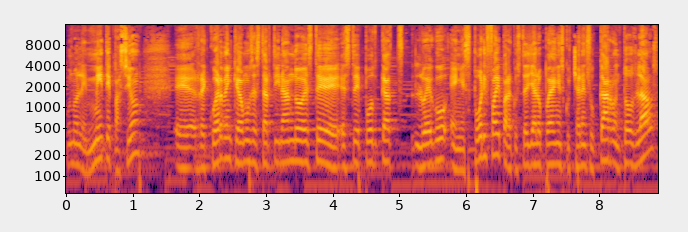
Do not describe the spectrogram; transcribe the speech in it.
uno le mete pasión. Eh, recuerden que vamos a estar tirando este, este podcast luego en Spotify para que ustedes ya lo puedan escuchar en su carro, en todos lados.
